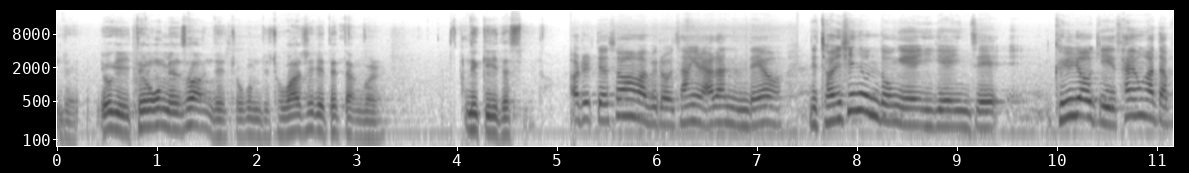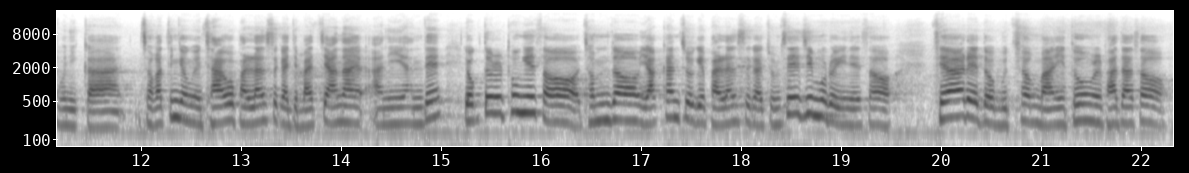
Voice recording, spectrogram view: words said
이제 여기 들어오면서 이제 조금 이제 좋아지게 됐다는 걸 느끼게 됐습니다. 어릴 때 소아마비로 장애를 알았는데요. 전신 운동에 이게 이제 근력이 사용하다 보니까 저 같은 경우에 좌우 밸런스가 이제 맞지 않아 아니한데 역도를 통해서 점점 약한 쪽의 밸런스가 좀 세짐으로 인해서 재활에도 무척 많이 도움을 받아서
